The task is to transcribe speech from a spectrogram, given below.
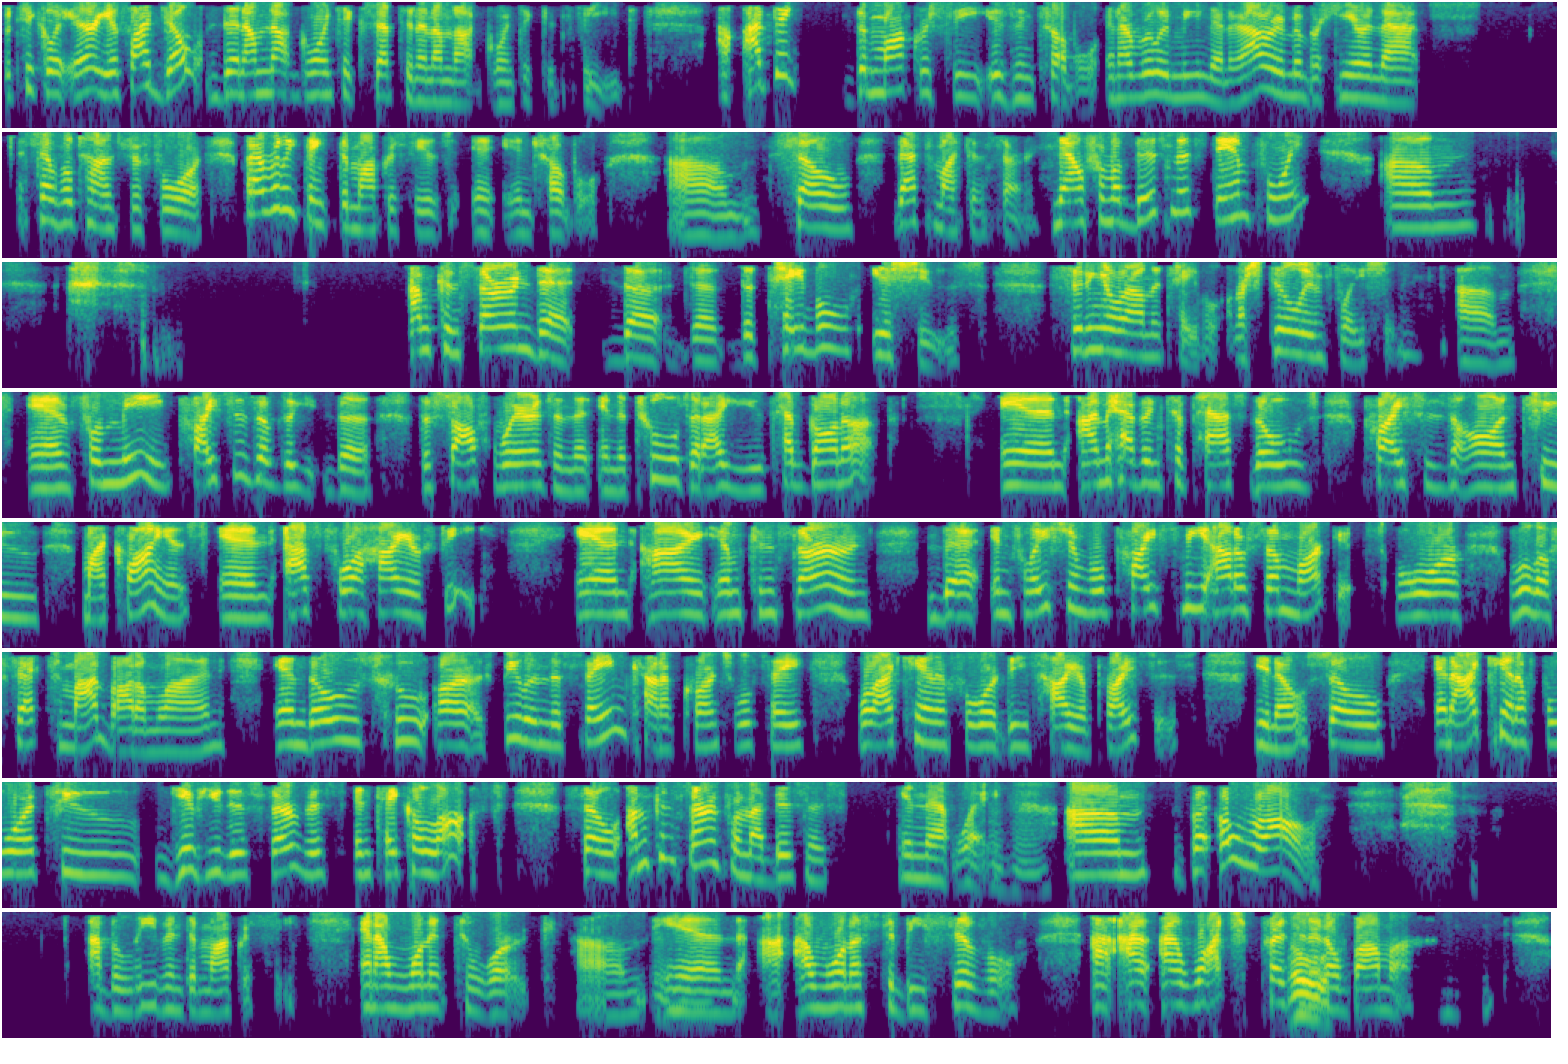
particular area. If I don't, then I'm not going to accept it and I'm not going to concede. I I think democracy is in trouble, and I really mean that. And I remember hearing that several times before, but I really think democracy is in, in trouble. Um, so that's my concern. Now, from a business standpoint, um, I'm concerned that the the the table issues sitting around the table are still inflation. Um, and for me, prices of the the the softwares and the and the tools that I use have gone up. And I'm having to pass those prices on to my clients and ask for a higher fee and I am concerned that inflation will price me out of some markets or will affect my bottom line. And those who are feeling the same kind of crunch will say, well, I can't afford these higher prices, you know, so, and I can't afford to give you this service and take a loss. So I'm concerned for my business in that way. Mhm. Um, but overall, I believe in democracy, and I want it to work. Um, Mhm. And I, I want us to be civil. I, I, I watched President Ooh. Obama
